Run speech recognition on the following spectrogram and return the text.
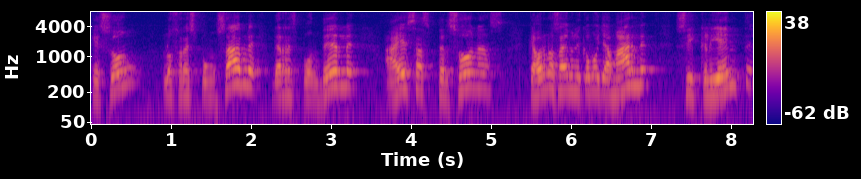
que son los responsables de responderle a esas personas que ahora no sabemos ni cómo llamarle, si cliente,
